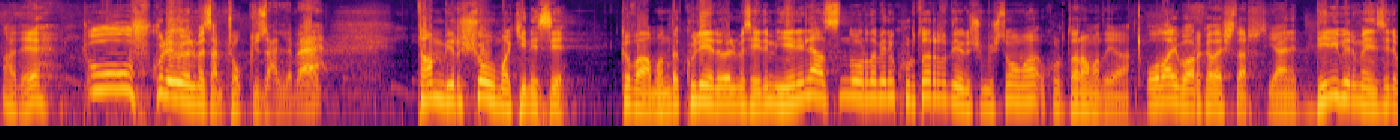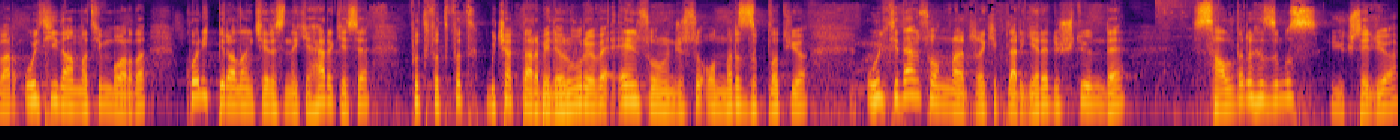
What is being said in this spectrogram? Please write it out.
Hadi. Uf kuleyi ölmesem çok güzeldi be. Tam bir şov makinesi kıvamında. Kuleye de ölmeseydim yenili aslında orada beni kurtarır diye düşünmüştüm ama kurtaramadı ya. Olay bu arkadaşlar. Yani deli bir menzili var. Ultiyi de anlatayım bu arada. Konik bir alan içerisindeki herkese fıt fıt fıt bıçak darbeleri vuruyor ve en sonuncusu onları zıplatıyor. Ultiden sonra rakipler yere düştüğünde saldırı hızımız yükseliyor.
